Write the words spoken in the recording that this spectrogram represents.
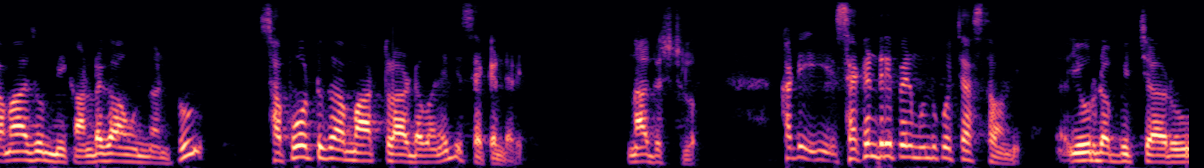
సమాజం మీకు అండగా ఉందంటూ సపోర్టుగా మాట్లాడడం అనేది సెకండరీ నా దృష్టిలో. కాబట్టి సెకండరీ పైన ముందుకు వచ్చేస్తా ఉంది. ఎవరు డబ్బు ఇచ్చారు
